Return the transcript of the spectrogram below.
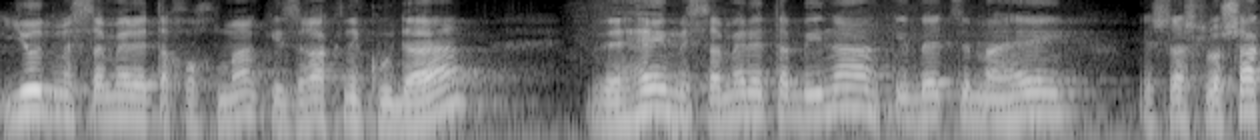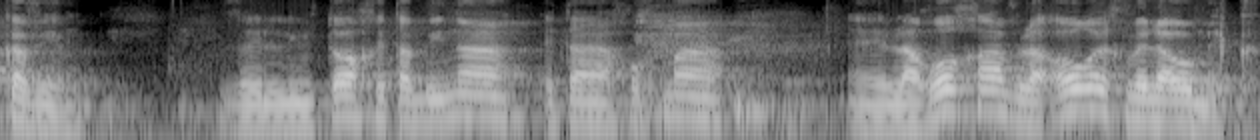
י' מסמל את החוכמה, כי זה רק נקודה, וה' מסמל את הבינה, כי בעצם הה' יש לה שלושה קווים. זה למתוח את הבינה, את החוכמה, אה, לרוחב, לאורך ולעומק.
